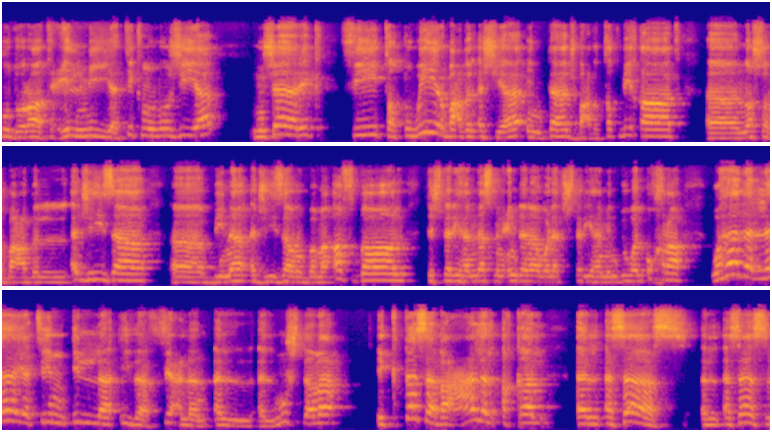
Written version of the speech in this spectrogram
قدرات علمية تكنولوجية نشارك في تطوير بعض الأشياء إنتاج بعض التطبيقات آه، نشر بعض الأجهزة آه، بناء أجهزة ربما أفضل تشتريها الناس من عندنا ولا تشتريها من دول أخرى. وهذا لا يتم إلا إذا فعلا المجتمع اكتسب على الأقل الأساس الأساس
